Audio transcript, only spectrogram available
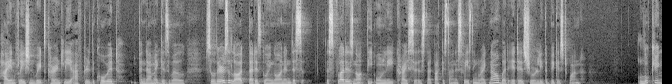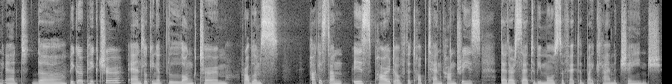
high inflation rates currently after the COVID pandemic mm-hmm. as well. So there is a lot that is going on, and this this flood is not the only crisis that Pakistan is facing right now, but it is surely the biggest one. Looking at the bigger picture and looking at the long term problems, Pakistan is part of the top 10 countries that are said to be most affected by climate change.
